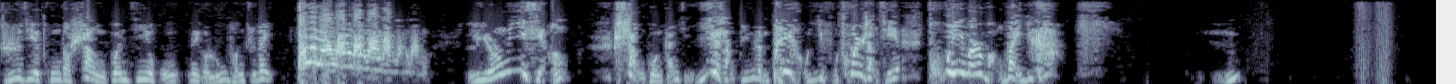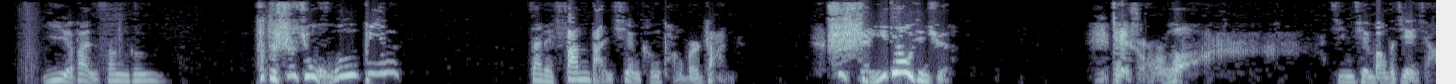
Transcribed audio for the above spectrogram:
直接通到上官金鸿那个炉棚之内。铃一响，上官赶紧掖上兵刃，配好衣服，穿上鞋，推门往外一看，嗯，夜半三更，他的师兄黄斌在那翻板陷坑旁边站着。是谁掉进去了？这时候，哇！金钱帮的剑侠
